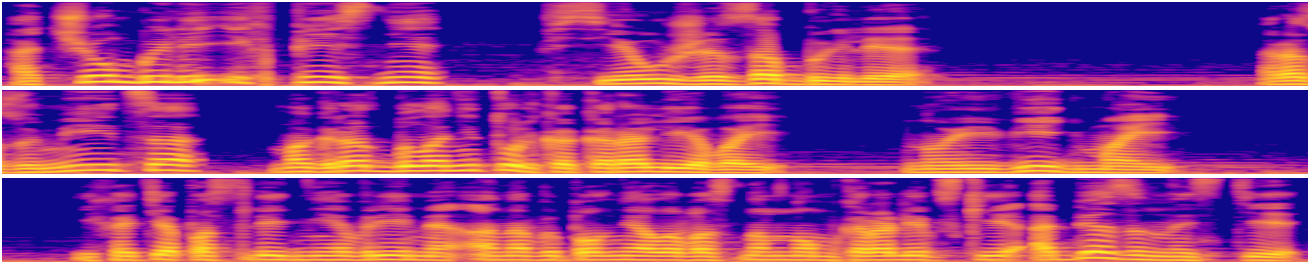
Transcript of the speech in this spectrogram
О чем были их песни, все уже забыли. Разумеется, Маград была не только королевой, но и ведьмой. И хотя последнее время она выполняла в основном королевские обязанности,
